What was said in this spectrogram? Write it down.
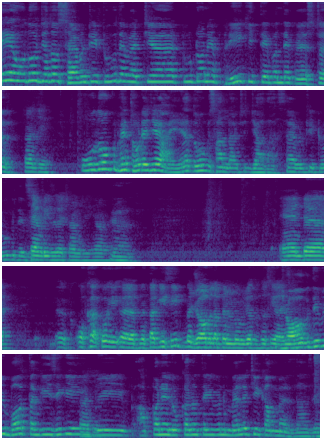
ਇਹ ਉਦੋਂ ਜਦੋਂ 72 ਦੇ ਵਿੱਚ ਟੂਟੋ ਨੇ ਫ੍ਰੀ ਕੀਤੇ ਬੰਦੇ ਬੇਸਟਰ ਹਾਂਜੀ। ਉਦੋਂ ਕੁ ਫਿਰ ਥੋੜੇ ਜਿਹੇ ਆਏ ਆ ਦੋ ਕੁ ਸਾਲਾਂ ਚ ਜ਼ਿਆਦਾ 72 ਕੁ ਦੇ ਵਿੱਚ। 70s ਵਿੱਚ ਹਾਂਜੀ ਹਾਂ. ਐਂਡ ਔਖਾ ਕੋਈ ਤੰਗੀ ਸੀ ਜੌਬ ਲੱਭਣ ਨੂੰ ਜਦੋਂ ਤੁਸੀਂ ਆਏ? ਜੌਬ ਦੀ ਵੀ ਬਹੁਤ ਤੰਗੀ ਸੀਗੀ। ਵੀ ਆਪਣੇ ਲੋਕਾਂ ਨੂੰ ਤਕਰੀਬਨ ਮਿਲ ਚ ਹੀ ਕੰਮ ਮਿਲਦਾ ਸੀ।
